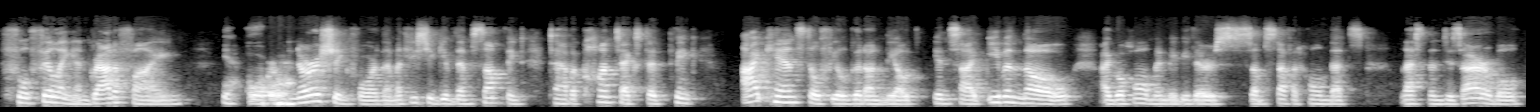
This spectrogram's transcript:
fulfilling and gratifying yes. or nourishing for them, at least you give them something to have a context to think, I can still feel good on the out, inside, even though I go home and maybe there's some stuff at home that's less than desirable.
